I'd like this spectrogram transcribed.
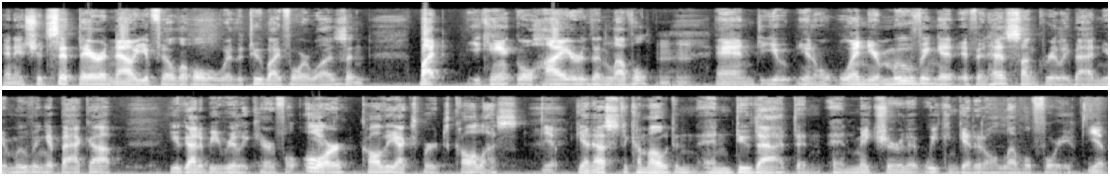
and it should sit there and now you fill the hole where the two by four was and but you can't go higher than level mm-hmm. and you you know when you're moving it if it has sunk really bad and you're moving it back up you got to be really careful or call the experts call us Yep. get us to come out and, and do that and, and make sure that we can get it all level for you Yep.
